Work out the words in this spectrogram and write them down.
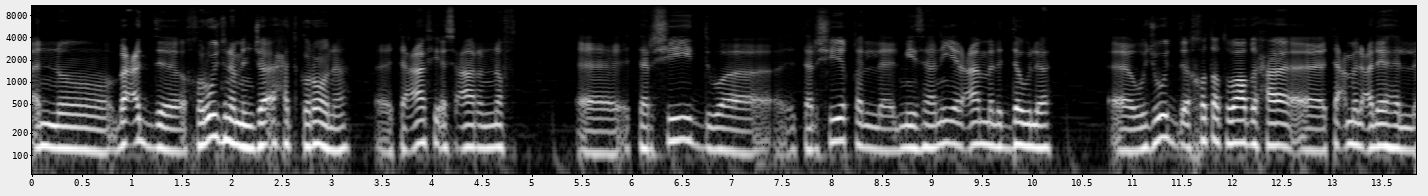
أنه بعد خروجنا من جائحة كورونا آه تعافي أسعار النفط. آه ترشيد وترشيق ال- الميزانية العامة للدولة آه وجود خطط واضحة آه تعمل عليها ال-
